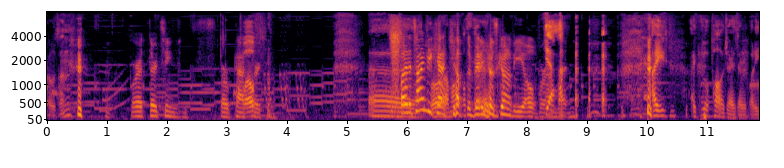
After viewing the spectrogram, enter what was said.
frozen. We're at 13 or past 12. 13. Uh, By the time you well, catch I'm up, the almost there. video's gonna be over. Yeah. I I do apologize, everybody.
